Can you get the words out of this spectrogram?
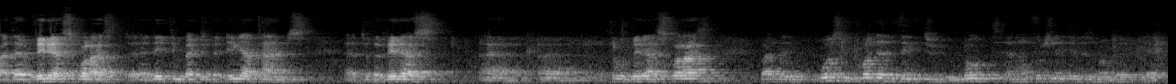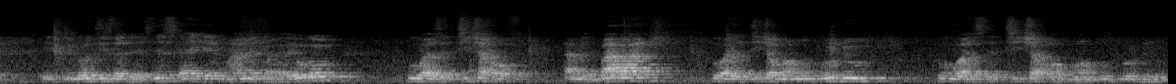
by the various scholars uh, dating back to the earlier times uh, to the various, uh, uh, through various scholars. But the most important thing to note, and unfortunately this is not very clear, is to notice that there's this guy here, Muhammad Bagayogo, who was a teacher of Ahmed Baba, who was the teacher of Mahmoud Burdu, who was the teacher of Mahmoud Burdu,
